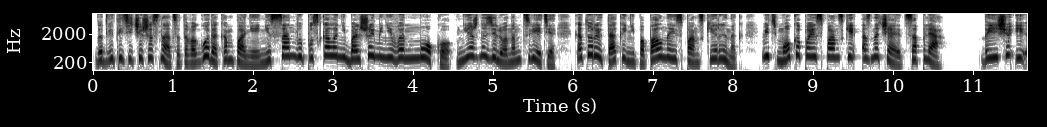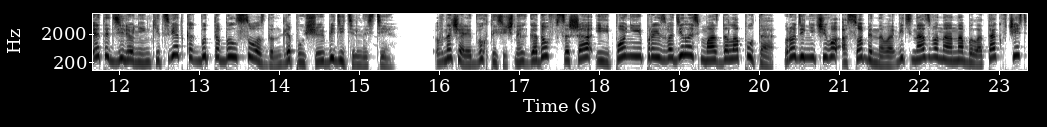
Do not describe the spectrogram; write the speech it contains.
До 2016 года компания Nissan выпускала небольшой минивэн Моко в нежно-зеленом цвете, который так и не попал на испанский рынок, ведь Моко по-испански означает «сопля». Да еще и этот зелененький цвет как будто был создан для пущей убедительности. В начале 2000-х годов в США и Японии производилась Mazda Laputa. Вроде ничего особенного, ведь названа она была так в честь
